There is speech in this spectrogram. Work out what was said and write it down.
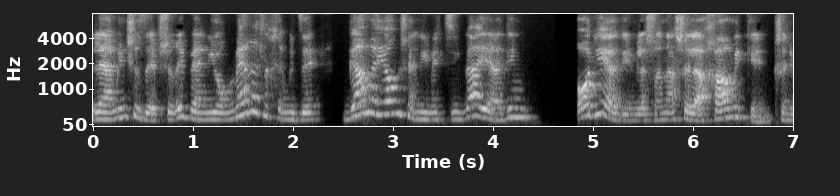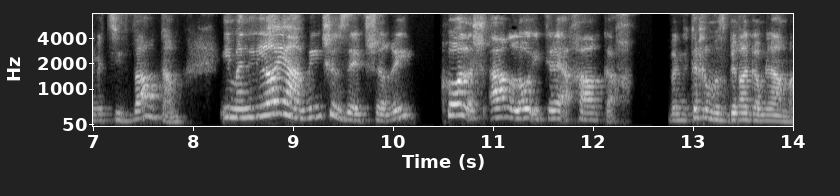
להאמין שזה אפשרי, ואני אומרת לכם את זה גם היום שאני מציבה יעדים, עוד יעדים לשנה שלאחר מכן, כשאני מציבה אותם. אם אני לא אאמין שזה אפשרי, כל השאר לא יקרה אחר כך. ואני תכף מסבירה גם למה.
